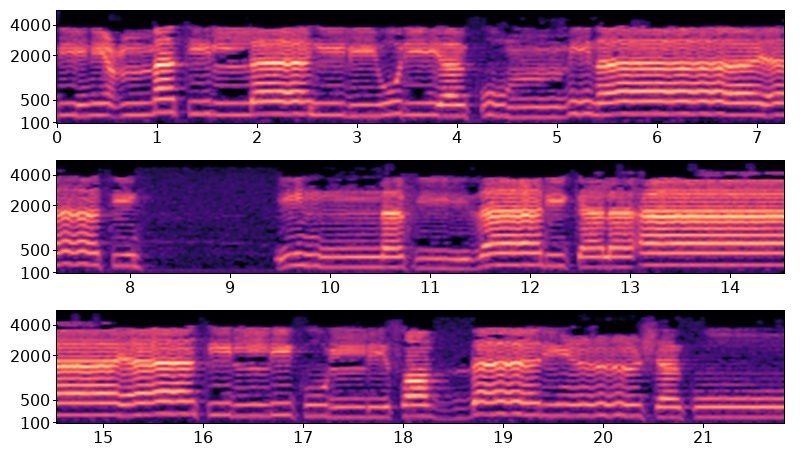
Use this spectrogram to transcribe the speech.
بنعمة الله ليريكم من آياته إن في ذلك لآيات لكل صبار شكور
